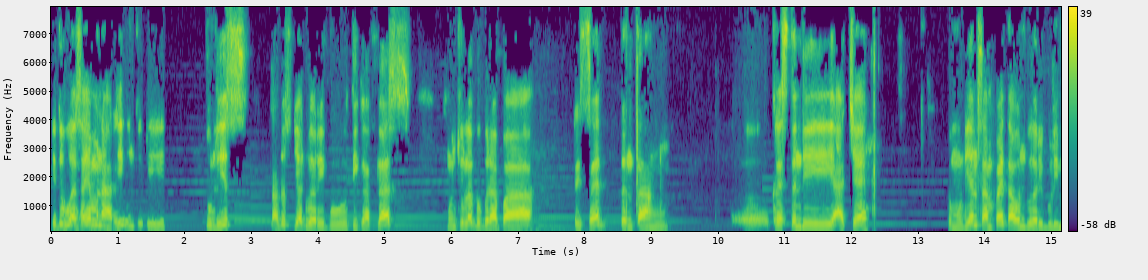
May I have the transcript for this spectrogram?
itu buat saya menarik untuk ditulis. Lalu sejak 2013 muncullah beberapa riset tentang uh, Kristen di Aceh Kemudian sampai tahun 2015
